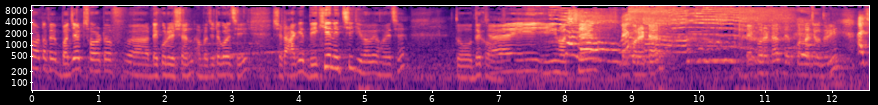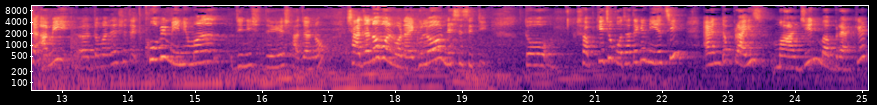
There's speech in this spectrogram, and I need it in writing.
sort of a budget sort of decoration আমরা যেটা করেছি, সেটা আগে দেখিয়ে নিচ্ছি কীভাবে হয়েছে। তো দেখো। এই এই হচ্ছে ডেকোরেটর ডেকোরেটর দেবকন্যা চৌধুরী। আচ্ছা আমি তোমাদের সাথে খুবই মিনিমাল জিনিস দিয়ে সাজানো। সাজানো বলব না এগুলো নেসেসিটি তো সব কিছু কোথা থেকে নিয়েছি? অ্যান্ড দ্য প্রাইস মার্জিন বা ব্র্যাকেট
